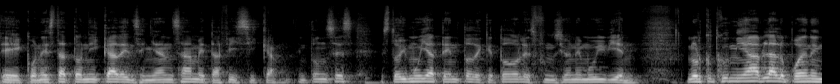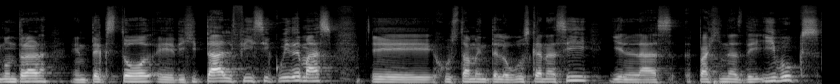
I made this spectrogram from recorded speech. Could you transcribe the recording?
eh, con esta tónica de enseñanza metafísica. Entonces estoy muy atento de que todo les funcione muy bien. Lord Kuthumi habla, lo pueden encontrar en texto eh, digital, físico y demás. Eh, justamente lo buscan así y en las páginas de ebooks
